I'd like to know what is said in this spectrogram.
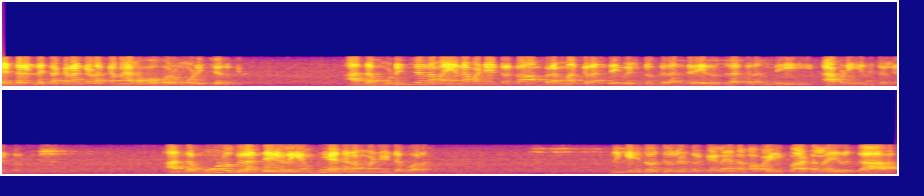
ரெண்டு ரெண்டு சக்கரங்களுக்கு மேல ஒவ்வொரு முடிச்சு இருக்கு. அந்த முடிச்சு நம்ம என்ன பண்ணிட்டு இருக்கோம்? பிரம்ம கிரந்தி விஷ்ணு கிரந்தி ருத்ர கிரந்தி அப்படின்னு சொல்லிட்டு இருக்கோம். அந்த மூணு கிரந்திகளையும் பேதனம் பண்ணிட்டு போகிறோம் நீங்க ஏதோ சொல்லிட்டு இருக்கல நம்ம வழிபாட்டெல்லாம் இருக்கா?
